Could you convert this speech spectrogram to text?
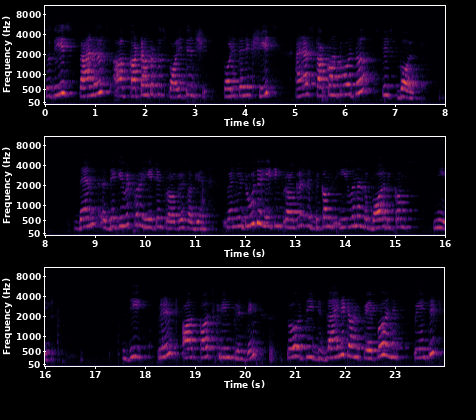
So these panels are cut out of this polythene she- polythenic sheets and are stuck onto the stitched ball. Then uh, they give it for a heating progress again. When you do the heating progress, it becomes even and the ball becomes neat. The print are called screen printing. So they design it on a paper and they paint it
